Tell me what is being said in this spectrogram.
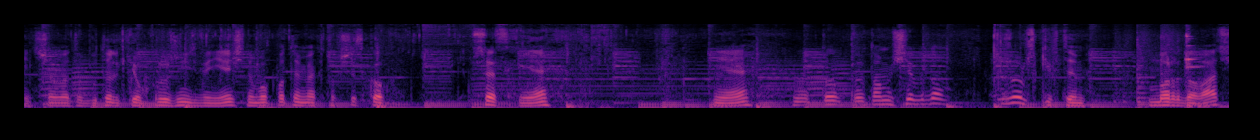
Nie trzeba te butelki opróżnić, wynieść, no bo potem jak to wszystko przeschnie, nie, no to, to tam się będą żuczki w tym mordować.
